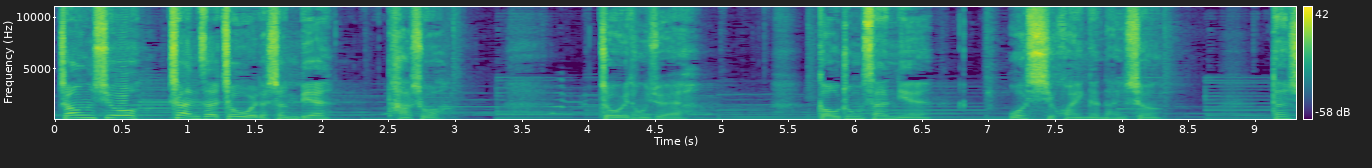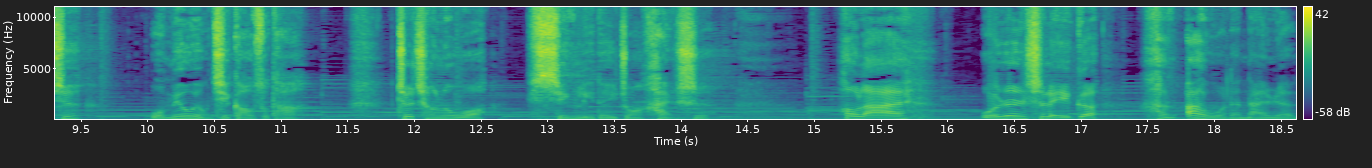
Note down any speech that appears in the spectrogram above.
张修站在周伟的身边。他说：“周伟同学，高中三年，我喜欢一个男生，但是我没有勇气告诉他，这成了我心里的一桩憾事。后来，我认识了一个很爱我的男人，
